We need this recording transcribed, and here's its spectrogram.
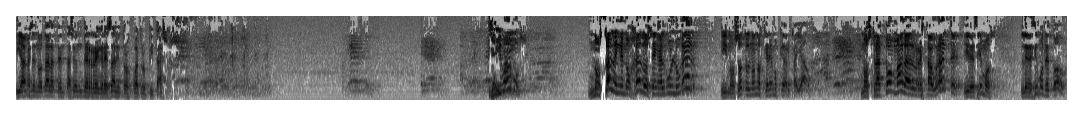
y a veces nos da la tentación de regresar y otros cuatro pitazos. Ahí vamos. Nos salen enojados en algún lugar y nosotros no nos queremos quedar callados. Nos trató mal al restaurante y decimos, le decimos de todo.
